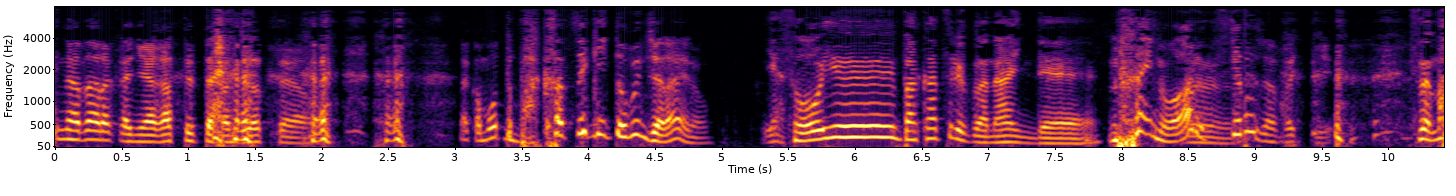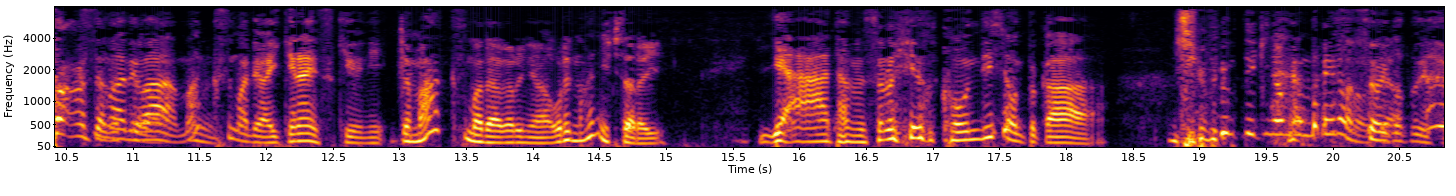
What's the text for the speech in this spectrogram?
いなだらかに上がってった感じだったよ。なんかもっと爆発的に飛ぶんじゃないの？いや、そういう爆発力はないんで。ないの？あうんるつけたじゃん、さっき。そうマックスまでは、うんマックスまではいけないです、急に。じゃあ、マックスまで上がるには、俺何したらいい？いやー、多分その日のコンディションとか、自分的な問題なの？そういうことですよ。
